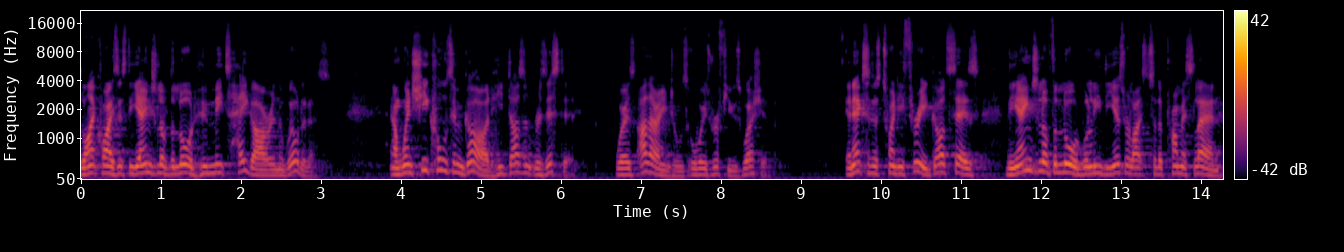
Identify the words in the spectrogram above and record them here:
Likewise, it's the angel of the Lord who meets Hagar in the wilderness. And when she calls him God, he doesn't resist it, whereas other angels always refuse worship. In Exodus 23, God says, The angel of the Lord will lead the Israelites to the promised land,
